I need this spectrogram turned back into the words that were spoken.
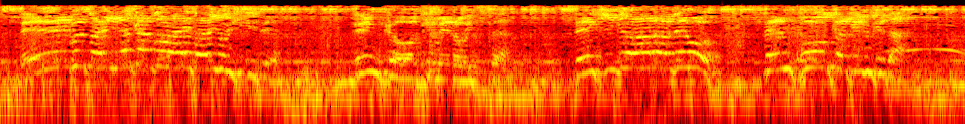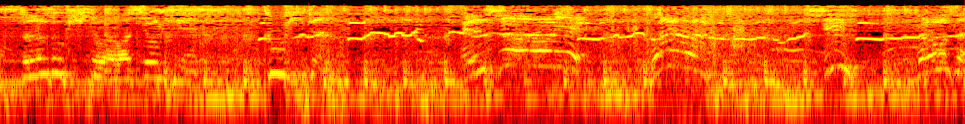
精鋭部隊赤備え隊を率いて天下分け目の戦関ヶ原でも戦法を駆け抜けた。その時人はわしを見てこう言った。戦場の鬼我らはいい直さ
